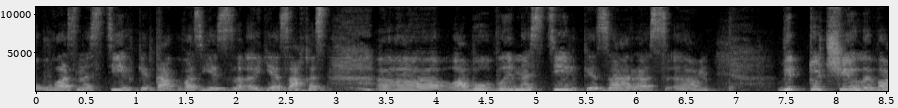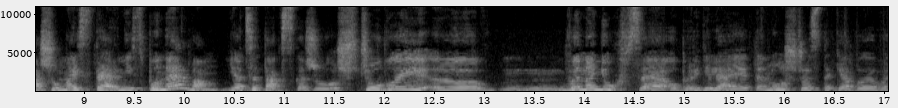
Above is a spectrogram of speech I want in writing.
у вас настільки, так, у вас є, є захист, е, або ви настільки зараз. е, Відточили вашу майстерність по нервам, я це так скажу, що ви, е, ви на нюх все оприділяєте. Ну, щось таке, ви, ви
